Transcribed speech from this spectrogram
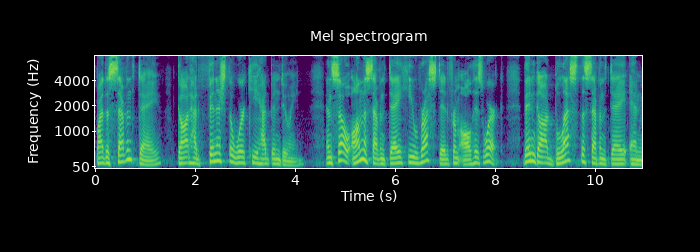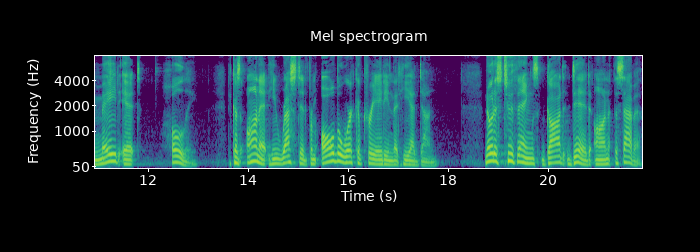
By the seventh day, God had finished the work he had been doing. And so on the seventh day, he rested from all his work. Then God blessed the seventh day and made it holy, because on it he rested from all the work of creating that he had done. Notice two things God did on the Sabbath.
